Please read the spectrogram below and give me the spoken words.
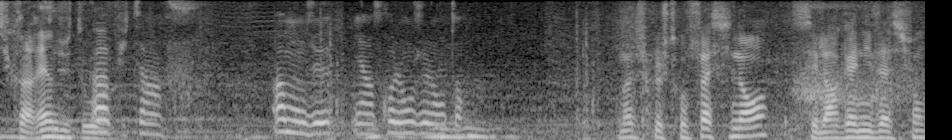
tu crains rien du tout. Oh putain. Oh mon dieu, il y a un frelon, je l'entends. Moi, ce que je trouve fascinant, c'est l'organisation.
